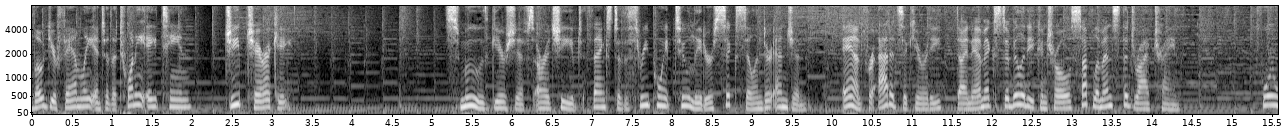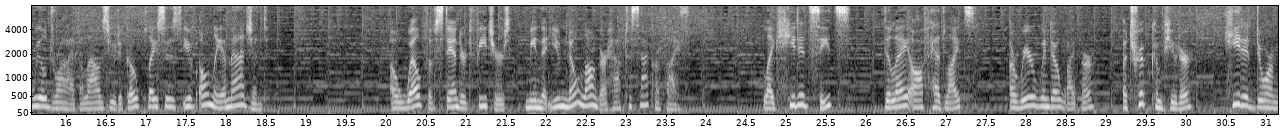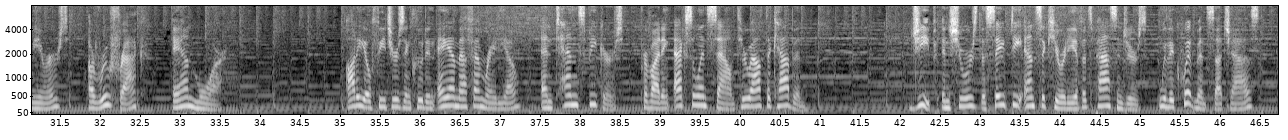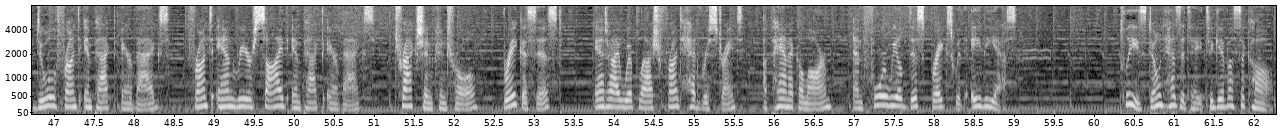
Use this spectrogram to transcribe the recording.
Load your family into the 2018 Jeep Cherokee. Smooth gear shifts are achieved thanks to the 3.2-liter six-cylinder engine. And for added security, Dynamic Stability Control supplements the drivetrain. Four-wheel drive allows you to go places you've only imagined. A wealth of standard features mean that you no longer have to sacrifice. Like heated seats, delay-off headlights, a rear window wiper, a trip computer, heated door mirrors, a roof rack, and more. Audio features include an AM FM radio and 10 speakers, providing excellent sound throughout the cabin. Jeep ensures the safety and security of its passengers with equipment such as dual front impact airbags, front and rear side impact airbags, traction control, brake assist, anti-whiplash front head restraints, a panic alarm, and four-wheel disc brakes with ABS. Please don't hesitate to give us a call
